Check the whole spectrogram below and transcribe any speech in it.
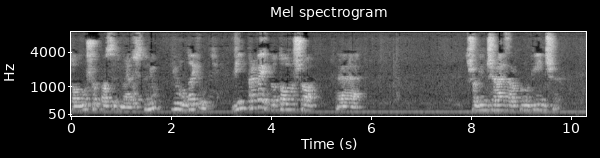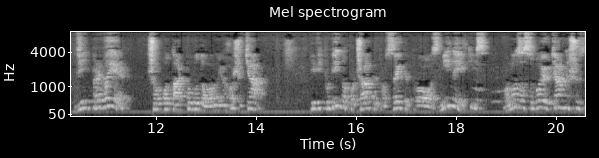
тому, що просить милостиню, йому дають. Він привик до того, що, е, що він живе за рахунок інших. Він привик, що отак побудовано його життя. І відповідно почати просити про зміни якісь, воно за собою тягне щось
